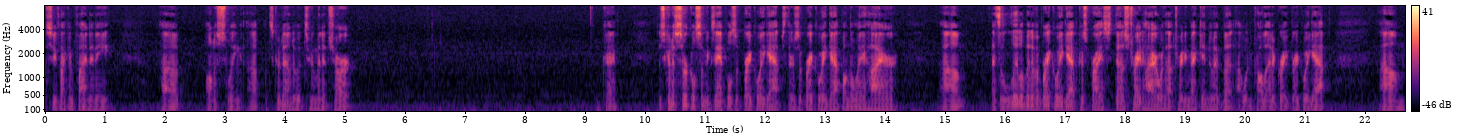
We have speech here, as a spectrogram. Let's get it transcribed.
See if I can find any uh, on a swing up. Let's go down to a two minute chart. Okay. Just going to circle some examples of breakaway gaps. There's a breakaway gap on the way higher. Um, that's a little bit of a breakaway gap because price does trade higher without trading back into it, but I wouldn't call that a great breakaway gap. Um,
